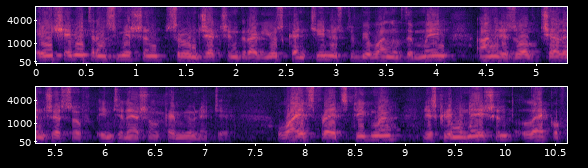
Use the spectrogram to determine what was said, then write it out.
HIV transmission through injection drug use continues to be one of the main unresolved challenges of international community. Widespread stigma, discrimination, lack of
